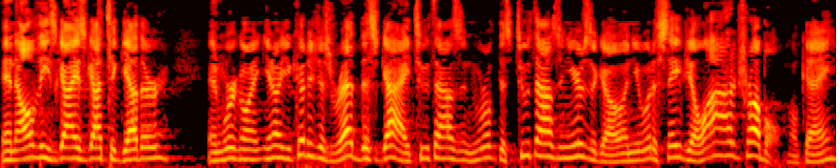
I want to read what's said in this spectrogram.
and all these guys got together And we're going, you know, you could have just read this guy 2000 who wrote this 2000 years ago and you would have saved you a lot of trouble, okay?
